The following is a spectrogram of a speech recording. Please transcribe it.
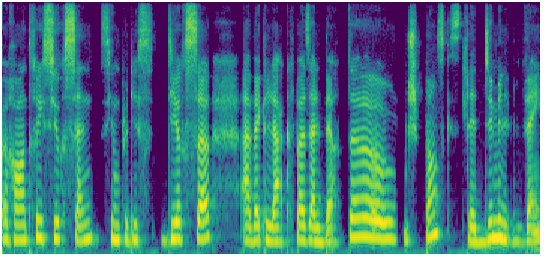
rentrer sur scène, si on peut dire ça, avec l'ACFAS Alberta. Je pense que c'était 2020.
